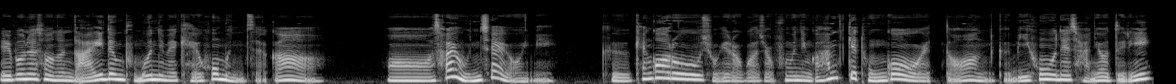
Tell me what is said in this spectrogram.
일본에서는 나이 든 부모님의 개호 문제가 어, 사회 문제예요, 이미. 그 캥거루족이라고 하죠. 부모님과 함께 동거했던 그 미혼의 자녀들이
